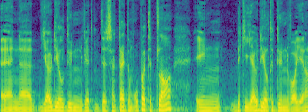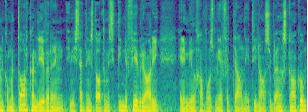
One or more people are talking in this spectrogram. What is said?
en uh jou deel doen, weet dis nou tyd om ophou te kla en bietjie jou deel te doen waar jy dan kommentaar kan lewer en en die stettingsdatum is die 10de Februarie en Emil gaan vir ons meer vertel net hierna so bly geskakel.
